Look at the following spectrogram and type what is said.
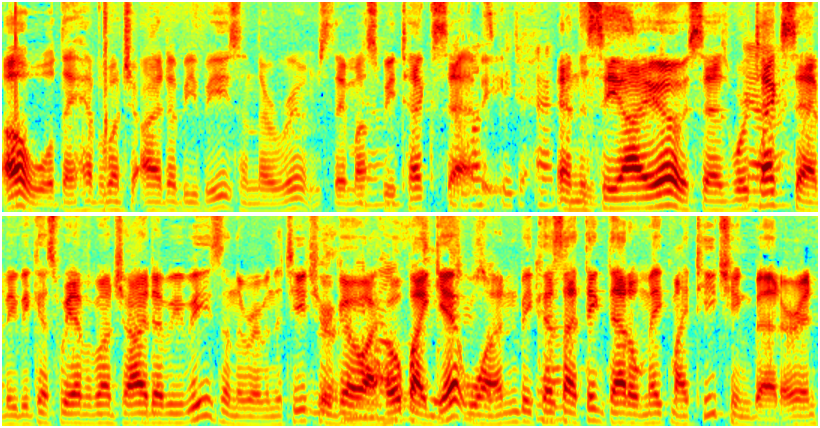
"Oh, well, they have a bunch of IWBs in their rooms. They must Yeah. be tech savvy." be tech- and the CIO says, "We're Yeah. tech savvy because we have a bunch of IWBs in the room." And the teacher Yeah. go, "I hope I get one because yeah. I think that'll make my teaching better." And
